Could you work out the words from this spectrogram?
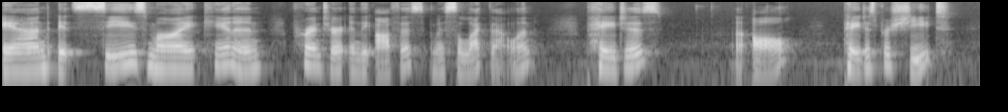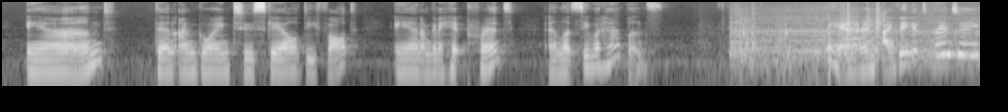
and it sees my Canon printer in the office. I'm going to select that one. Pages, uh, all, pages per sheet, and then I'm going to scale default, and I'm going to hit print, and let's see what happens. And I think it's printing.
